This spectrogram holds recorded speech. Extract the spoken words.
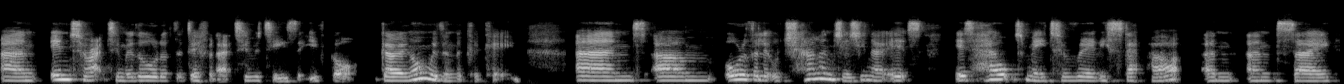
and interacting with all of the different activities that you've got going on within the cocoon. And um, all of the little challenges you know it's it's helped me to really step up and and say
